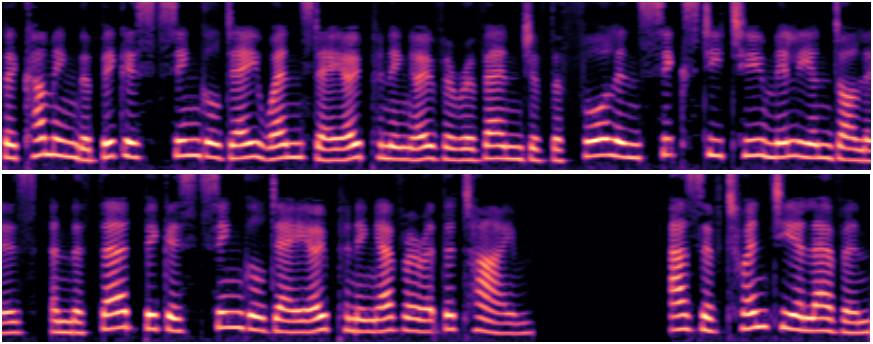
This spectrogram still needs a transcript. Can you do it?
becoming the biggest single-day Wednesday opening over Revenge of the Fallen's $62 million, and the third biggest single-day opening ever at the time. As of 2011,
